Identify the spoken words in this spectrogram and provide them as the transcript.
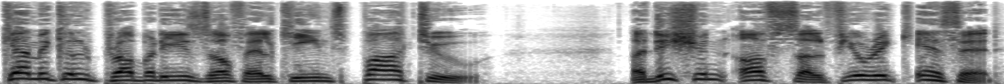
Chemical properties of alkenes Part 2 Addition of sulfuric acid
